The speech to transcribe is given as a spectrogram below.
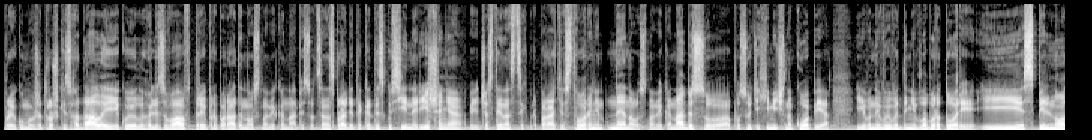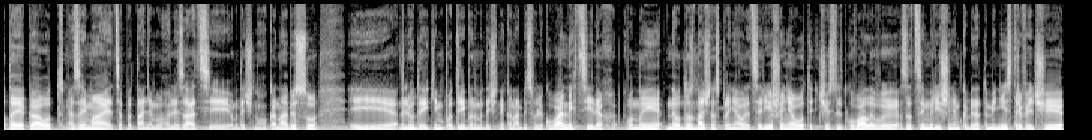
про яку ми вже трошки згадали, і якою легалізував три препарати на основі канабісу. Це насправді таке дискусійне рішення. і Частина з цих препаратів створені не на основі канабісу, а по суті хімічна копія, і вони виведені в лабораторії. І спільнота, яка от займається питанням легалізації медичного канабісу, і люди, яким потрібен медичний канабіс в лікувальних цілях, вони неоднозначно сприйняли це рішення. От чи слідкували ви за цим рішенням кабінету міністрів, і чи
